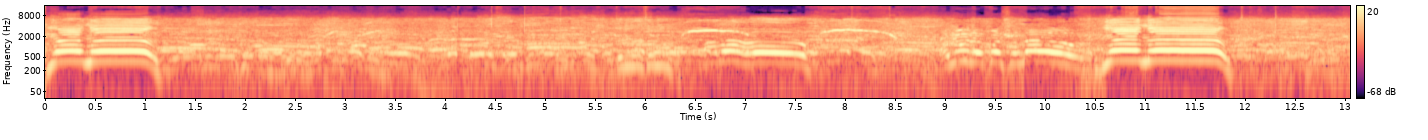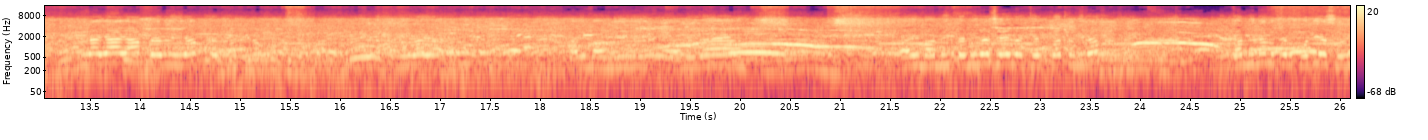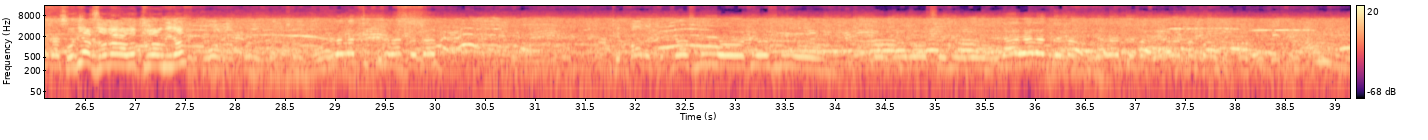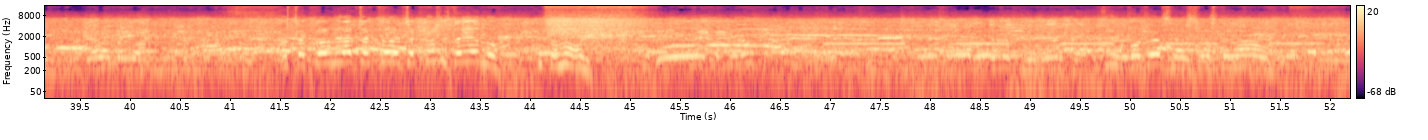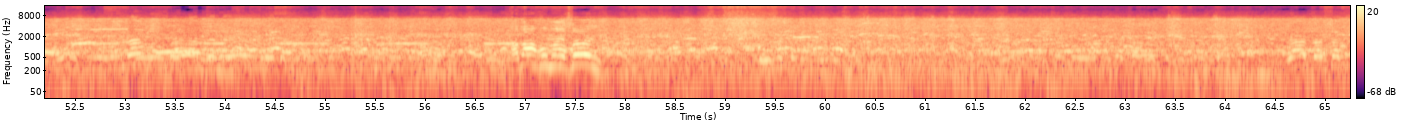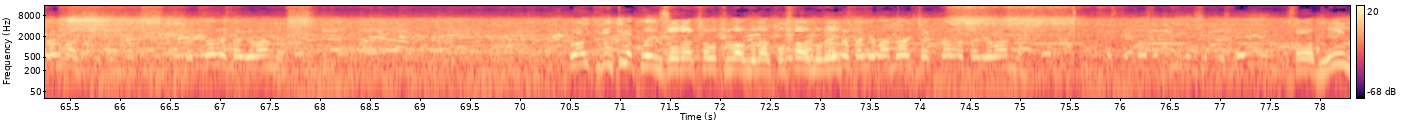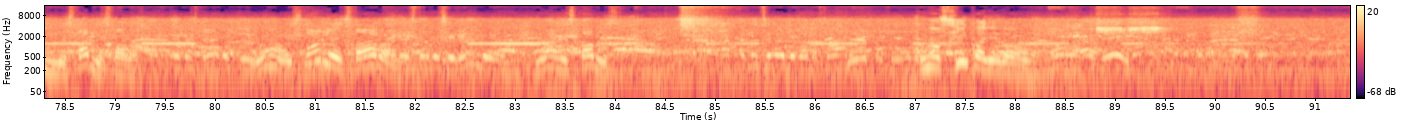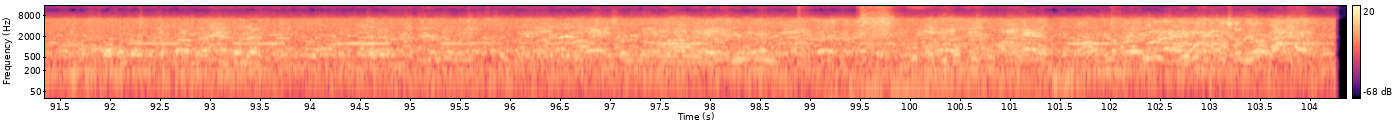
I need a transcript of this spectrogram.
¡Viene! ¡Abajo! ¡Ayuda, pues, soldado! ¡Viene! Mira, ya, ya perdí, ya perdí. Mira, ya. Ay, mamita, mira. Ay, mamita, mira, si hay aquí el cuarto, mira. Caminando, pero podía subir así. ¿Podías rodar al otro lado, mira? A enterrar. Dios mío, Dios mío. Por favor, Señor. Ya, ya la ya la ya la he tapado. Ya la tractor, mira el tractor, el tractor se está yendo. Puta ay. Sí, correrse hacia este lado. Abajo más hoy. Ya está el tractor más. El le está llevando. Pero ahí tranquilo pueden rodar al otro lado, no al costado, ¿no El ve? lo está llevando, el tractor lo está llevando. Estaba bien, estable estaba. No, estable estaba. No, estable. Unos cinco ha 老板让你好好来请大家。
